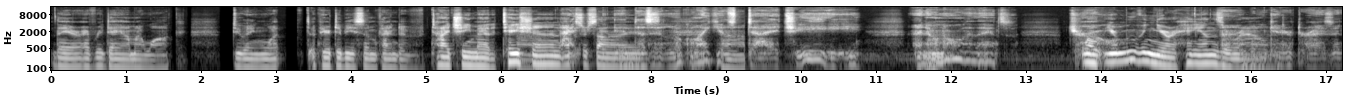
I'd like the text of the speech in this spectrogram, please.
there every day on my walk, doing what appeared to be some kind of Tai Chi meditation I- exercise. It, does it look like it's Uh, Tai Chi? I don't know that that's true. Well, you're moving your hands around characterize it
